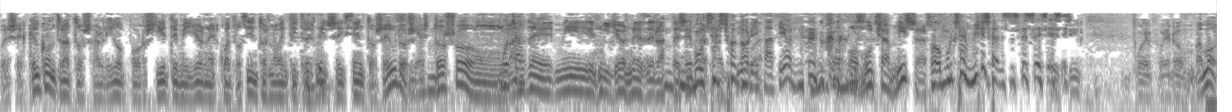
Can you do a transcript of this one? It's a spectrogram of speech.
Pues es que el contrato salió por 7.493.600 euros. y Estos son más de mil millones de las pesetas. Mucha sonorización. O, muchas misas. O muchas misas. Pues bueno, vamos,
